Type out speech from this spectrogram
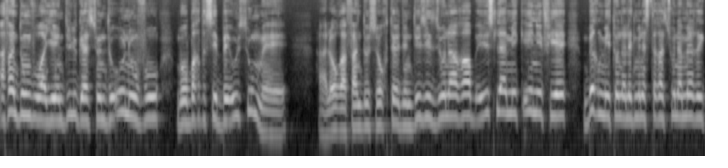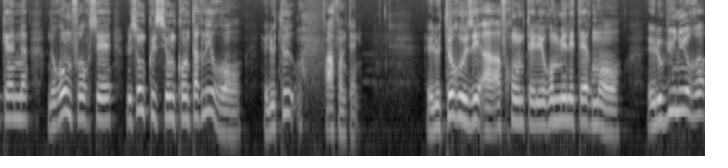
afin d'envoyer une délégation de haut niveau pour participer au sommet. Alors, afin de sortir d'une décision arabe et islamique unifiée permettant à l'administration américaine de renforcer les sanctions contre l'Iran et le tout... à Fontaine et le terroriser à affronter l'Iran militairement et le punir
